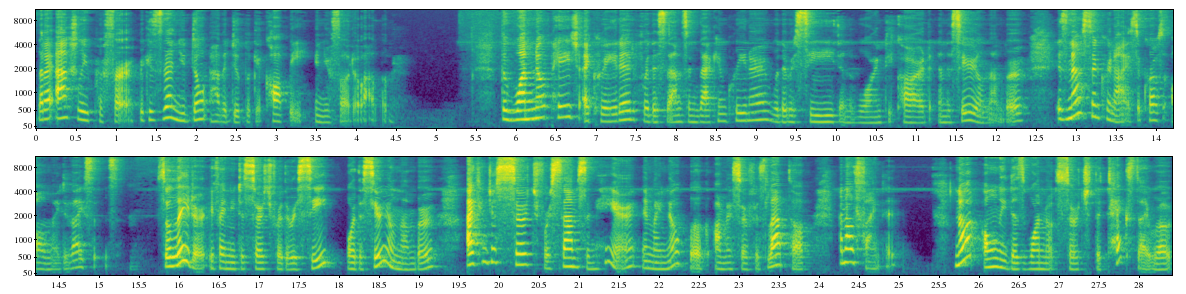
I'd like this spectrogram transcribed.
that I actually prefer because then you don't have a duplicate copy in your photo album. The OneNote page I created for the Samsung vacuum cleaner with the receipt and the warranty card and the serial number is now synchronized across all my devices. So later, if I need to search for the receipt or the serial number, I can just search for Samsung here in my notebook on my Surface laptop and I'll find it. Not only does OneNote search the text I wrote,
